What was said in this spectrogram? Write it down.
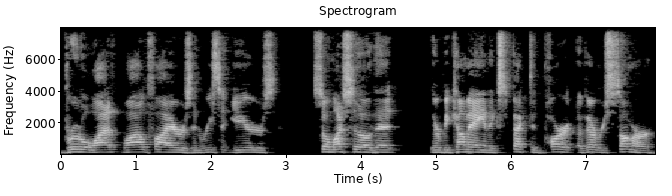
brutal wild, wildfires in recent years, so much so that they're becoming an expected part of every summer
